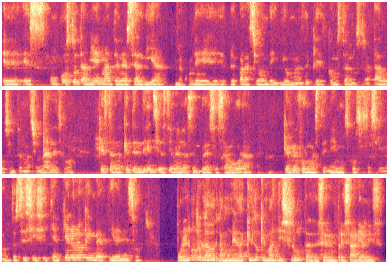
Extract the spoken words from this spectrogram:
eh, es un costo también mantenerse al día de preparación de idiomas, de qué, cómo están los tratados internacionales, cómo- qué, están, qué tendencias tienen las empresas ahora, qué reformas tenemos, cosas así, ¿no? Entonces sí, sí, tiene, tiene uno que invertir en eso. Por el otro lado de la moneda, ¿qué es lo que más disfrutas de ser empresaria, Liz?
